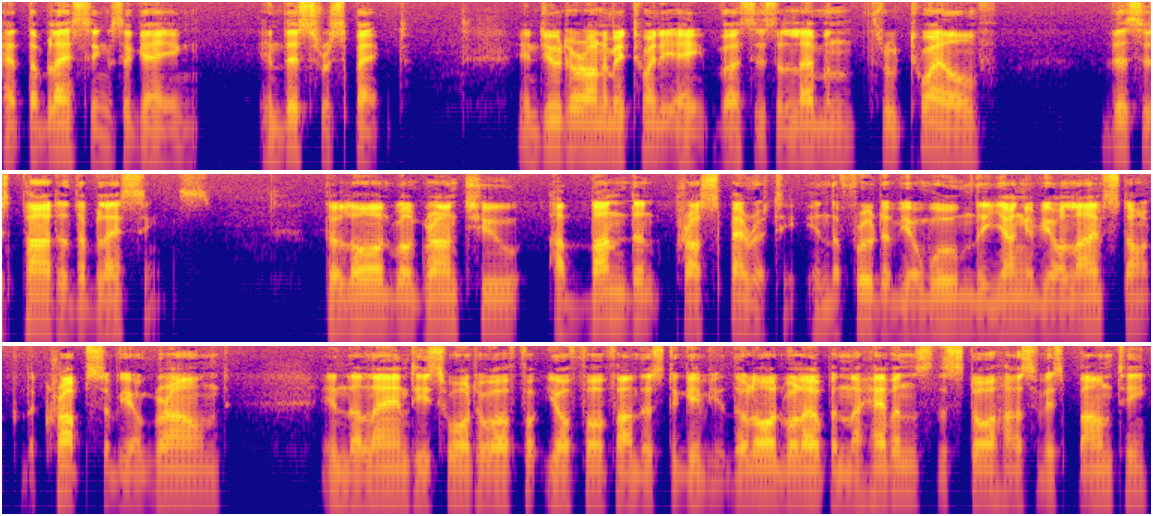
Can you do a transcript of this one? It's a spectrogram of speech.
at the blessings again in this respect. In Deuteronomy 28, verses 11 through 12, this is part of the blessings. The Lord will grant you abundant prosperity in the fruit of your womb, the young of your livestock, the crops of your ground, in the land he swore to your forefathers to give you. The Lord will open the heavens, the storehouse of his bounty,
